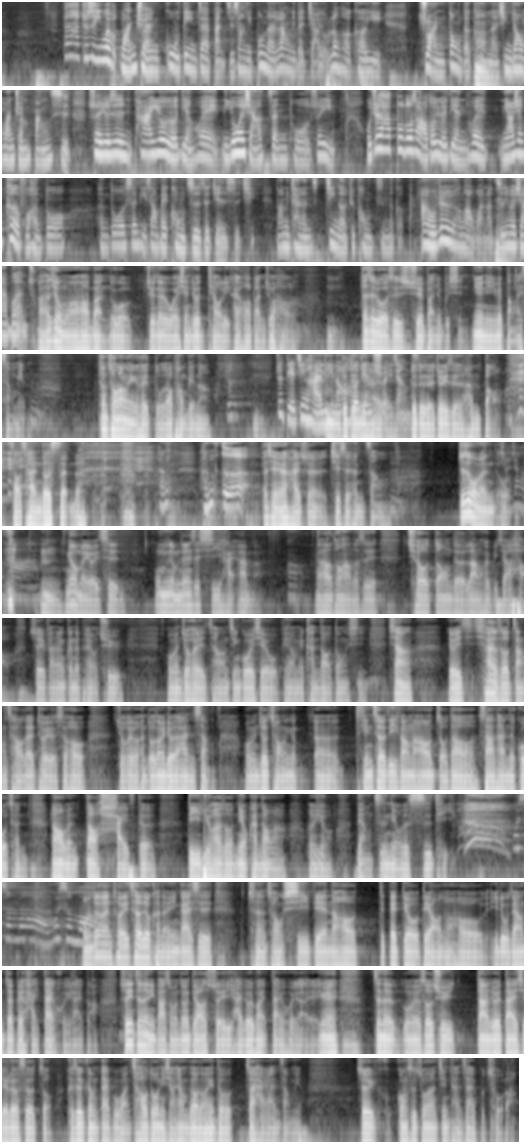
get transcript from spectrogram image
但是它就是因为完全固定在板子上，你不能让你的脚有任何可以转动的可能性，你要完全绑死。所以就是它又有点会，你又会想要挣脱，所以我觉得它多多少少都有一点会，你要先克服很多很多身体上被控制这件事情。然后你才能进而去控制那个板啊，我觉得很好玩啊，只是因为现在不能出。而且我们玩滑板，如果觉得有危险，就跳离开滑板就好了。嗯，但是如果是雪板就不行，因为你被绑在上面。像冲浪，你也可以躲到旁边啊，就就跌进海里，嗯然后喝点水这样子，对对对，就一直很饱，早餐都省了。很很饿。而且因为海水其实很脏，就是我们我啊。嗯，因为我们有一次，我们我们这边是西海岸嘛，然后通常都是秋冬的浪会比较好，所以反正跟着朋友去，我们就会常常经过一些我平常没看到的东西，像有一它有时候涨潮在退的时候，就会有很多东西留在岸上，我们就从一个呃停车的地方，然后走到沙滩的过程，然后我们到海的第一句话说：“你有看到吗？”我说有。两只牛的尸体，为什么？为什么？我们这边推测就可能应该是从从西边，然后被丢掉，然后一路这样再被海带回来吧。所以真的，你把什么东西丢到水里，海都会帮你带回来。因为真的，我们有时候去，当然就会带一些垃圾走，可是根本带不完，超多你想象不到的东西都在海岸上面。所以公司做那净滩是还不错啦，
